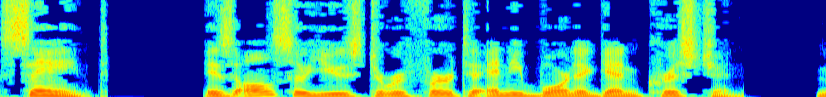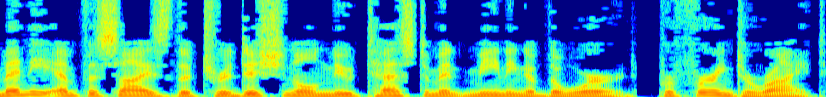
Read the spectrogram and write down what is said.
saint is also used to refer to any born-again Christian. Many emphasize the traditional New Testament meaning of the word, preferring to write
